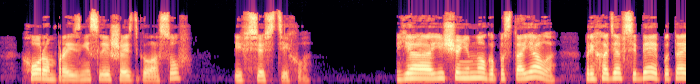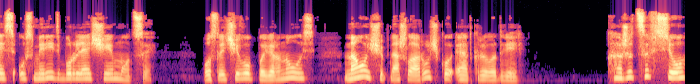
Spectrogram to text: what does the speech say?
— хором произнесли шесть голосов, и все стихло. Я еще немного постояла, приходя в себя и пытаясь усмирить бурлящие эмоции, после чего повернулась, на ощупь нашла ручку и открыла дверь. «Кажется, все»,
